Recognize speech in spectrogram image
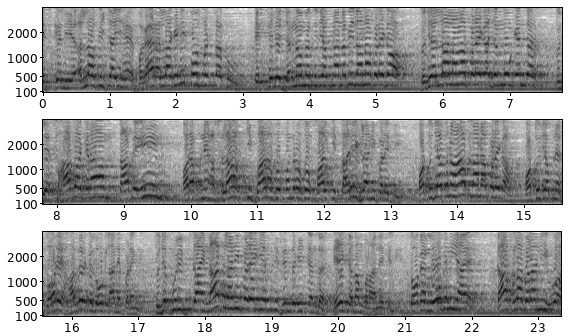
इसके लिए अल्लाह भी चाहिए, बगैर अल्लाह के नहीं पहुँच सकता तू। इसके लिए जंगों में तुझे अपना नबी लाना पड़ेगा, तुझे अल्लाह लाना पड़ेगा जंगों के अंदर। तुझे सहाबा कराम ताबेईन और अपने असलाफ की 1200-1500 साल की तारीख लानी पड़ेगी। और तुझे अपना आप लाना पड़ेगा। और तुझे अपने दौरे हाजिर के लोग लाने पड़ेंगे। तुझे पूरी कायनात लानी पड़ेगी अपनी ज़िंदगी के अंदर, एक कदम बढ़ाने के लिए। तो अगर लोग नहीं आए, काफला बड़ा नहीं हुआ।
